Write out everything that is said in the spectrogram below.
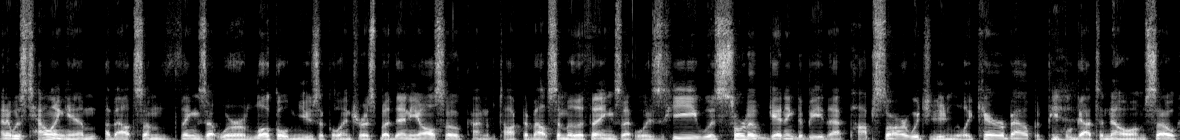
And I was telling him about some things that were local musical interests, but then he also kind of talked about some of the things that was he was sort of getting to be that pop star, which he didn't really care about, but people yeah. got to know him. So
